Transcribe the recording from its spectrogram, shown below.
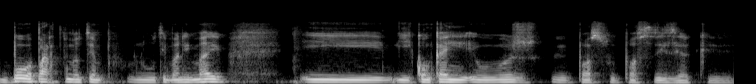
boa parte do meu tempo no último ano e meio e, e, com quem eu hoje posso, posso dizer que,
